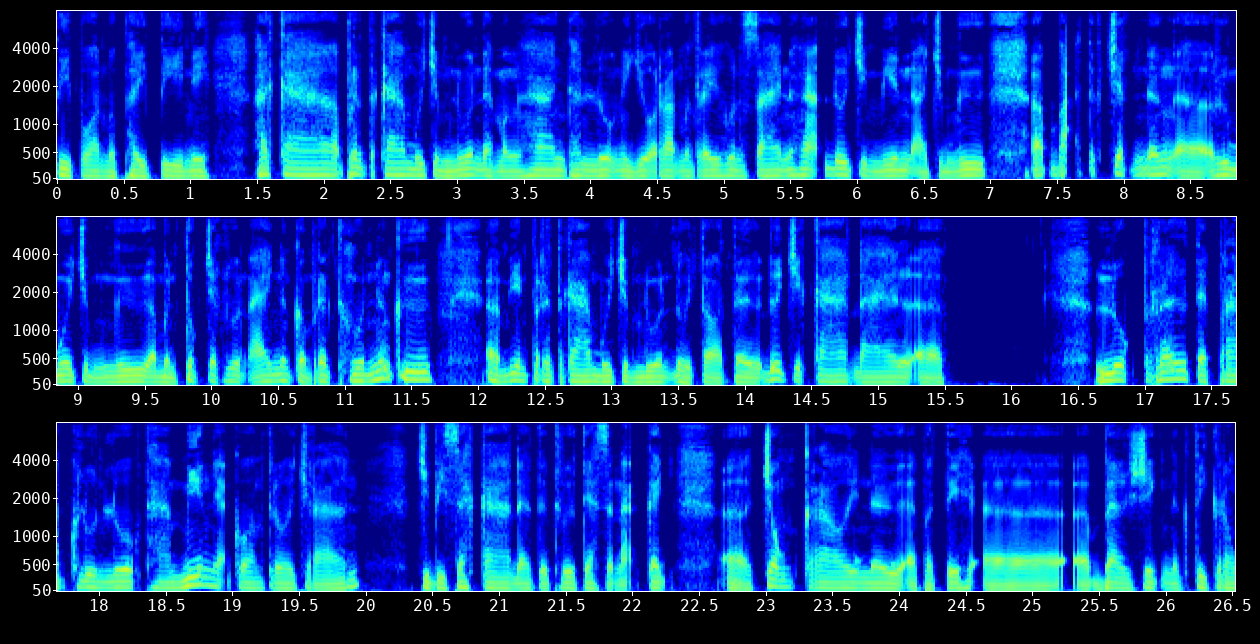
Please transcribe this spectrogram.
2022នេះហើយការព្រឹត្តិការណ៍មួយចំនួនដែលបង្ហាញថាលោកនាយករដ្ឋមន្ត្រីហ៊ុនសែននឹងហាក់ដូចជាមានជំងឺបាក់ទឹកចិត្តនឹងឬមួយជំងឺមិនទុកចិត្តខ្លួនឯងនឹងកម្រិតធ្ងន់នឹងគឺមានព្រឹត្តិការណ៍មួយចំនួនដូចតទៅដូចជាការដែល លោកត្រូវតែប្រាប់ខ្លួនលោកថាមានអ្នកគ្រប់គ្រងច្រើន ជាពិសេសការដែលទៅធ្វើទស្សនកិច្ចចុងក្រោយនៅប្រទេសបែលហ្សិកនៅទីក្រុង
